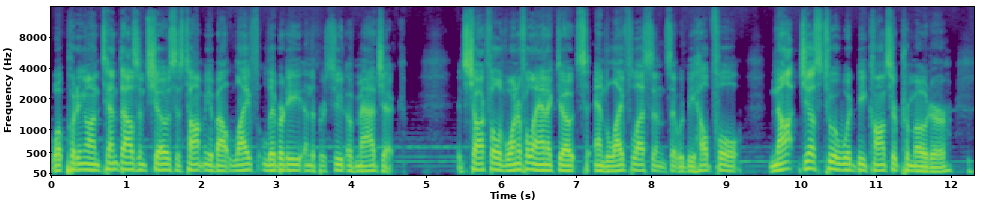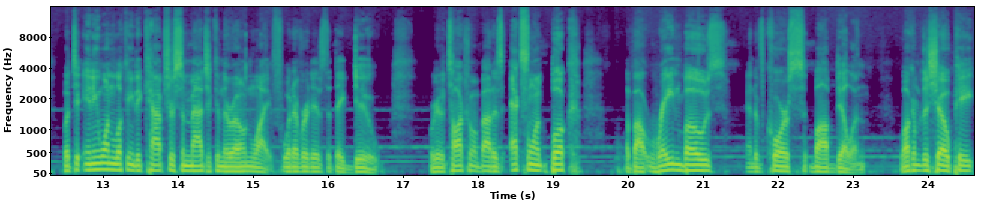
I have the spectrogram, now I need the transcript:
what putting on 10,000 shows has taught me about life, liberty, and the pursuit of magic. It's chock full of wonderful anecdotes and life lessons that would be helpful not just to a would be concert promoter, but to anyone looking to capture some magic in their own life, whatever it is that they do. We're going to talk to him about his excellent book about rainbows and, of course, Bob Dylan. Welcome to the show, Pete.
